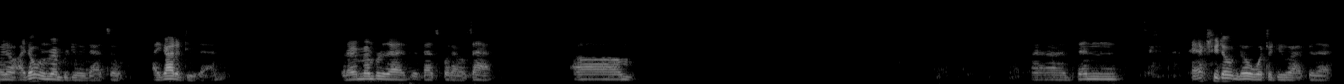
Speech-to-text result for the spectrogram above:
I know I don't remember doing that, so I got to do that. But I remember that that's what I was at. Um, uh, then I actually don't know what to do after that.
